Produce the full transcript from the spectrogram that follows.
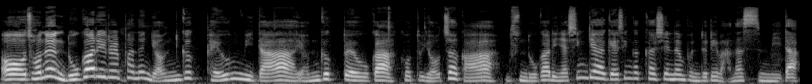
어, 저는 노가리를 파는 연극 배우입니다. 연극 배우가 그것도 여자가 무슨 노가리냐 신기하게 생각하시는 분들이 많았습니다.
